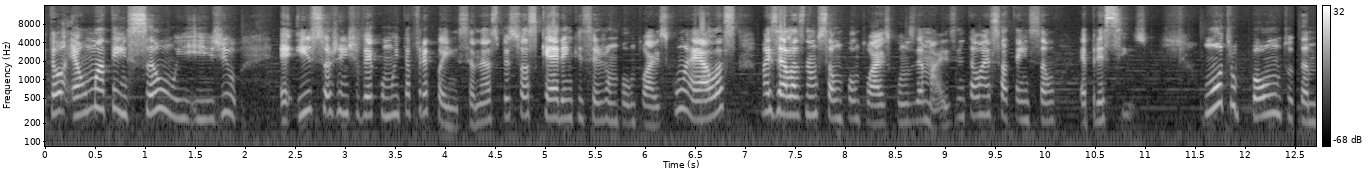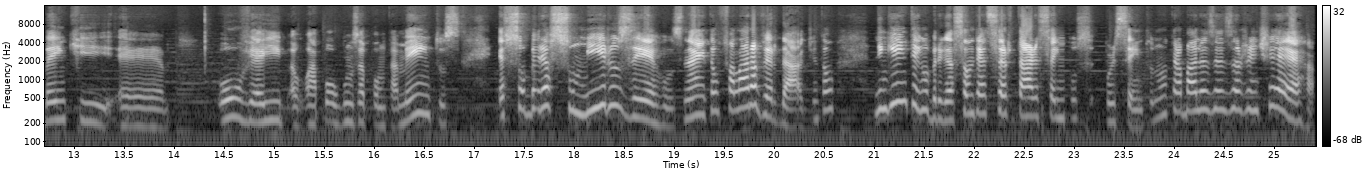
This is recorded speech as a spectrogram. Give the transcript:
Então, é uma tensão, e, e Gil, é, isso a gente vê com muita frequência, né? As pessoas querem que sejam pontuais com elas, mas elas não são pontuais com os demais. Então, essa atenção é preciso. Um outro ponto também que é, houve aí alguns apontamentos é sobre assumir os erros, né? Então, falar a verdade. Então, ninguém tem obrigação de acertar 100%. No trabalho, às vezes, a gente erra.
